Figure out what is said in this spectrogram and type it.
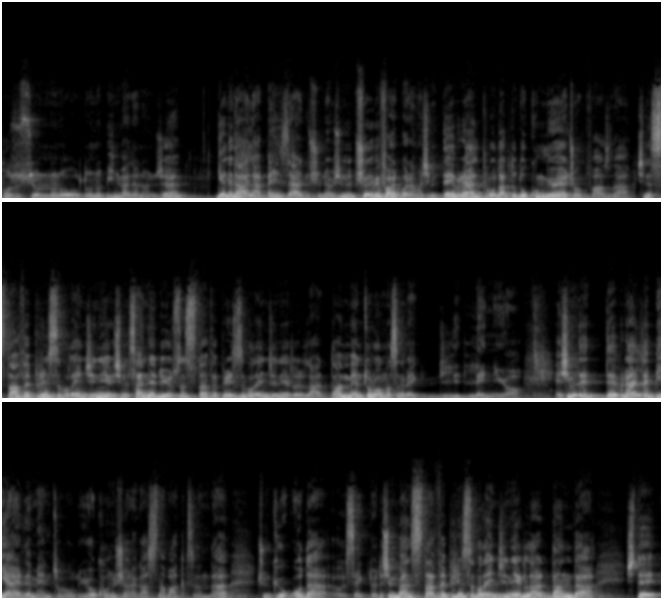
pozisyonunun olduğunu bilmeden önce. Gene de hala benzer düşünüyorum. Şimdi şöyle bir fark var ama şimdi devrel product'a dokunmuyor ya çok fazla. Şimdi staff ve principal engineer. Şimdi sen ne diyorsun? Staff ve principal engineer'lardan mentor olmasını bekleniyor. E şimdi devrel de bir yerde mentor oluyor konuşarak aslına baktığında. Çünkü o da sektörde. Şimdi ben staff ve principal engineer'lardan da işte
